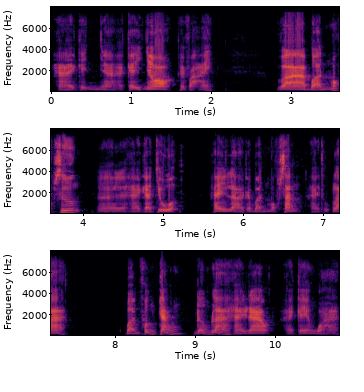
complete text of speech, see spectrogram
hại cây nhà, cây nho, cây vải và bệnh mốc xương, ờ, hại cà chua hay là cái bệnh mốc xanh, hại thuốc lá. Bệnh phấn trắng, đốm lá hại rau, hại cây ăn quả,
